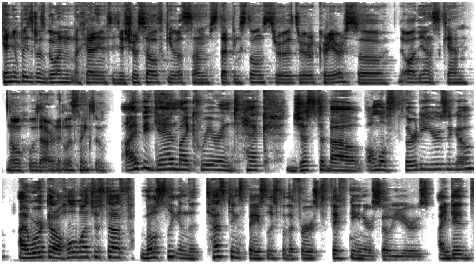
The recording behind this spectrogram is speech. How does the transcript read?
Can you please just go on ahead and introduce yourself, give us some stepping stones through, through your career so the audience can know who they are listening to? I began my career in tech just about almost 30 years ago. I worked on a whole bunch of stuff, mostly in the testing space, at least for the first 15 or so years. I did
